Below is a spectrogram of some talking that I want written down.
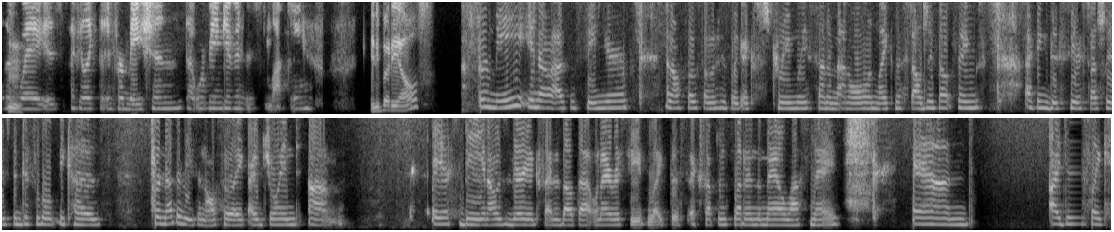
another hmm. way is I feel like the information that we're being given is lacking. Anybody else? For me, you know, as a senior and also someone who's like extremely sentimental and like nostalgic about things, I think this year especially has been difficult because for another reason also like I joined um ASB and I was very excited about that when I received like this acceptance letter in the mail last May. And I just like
